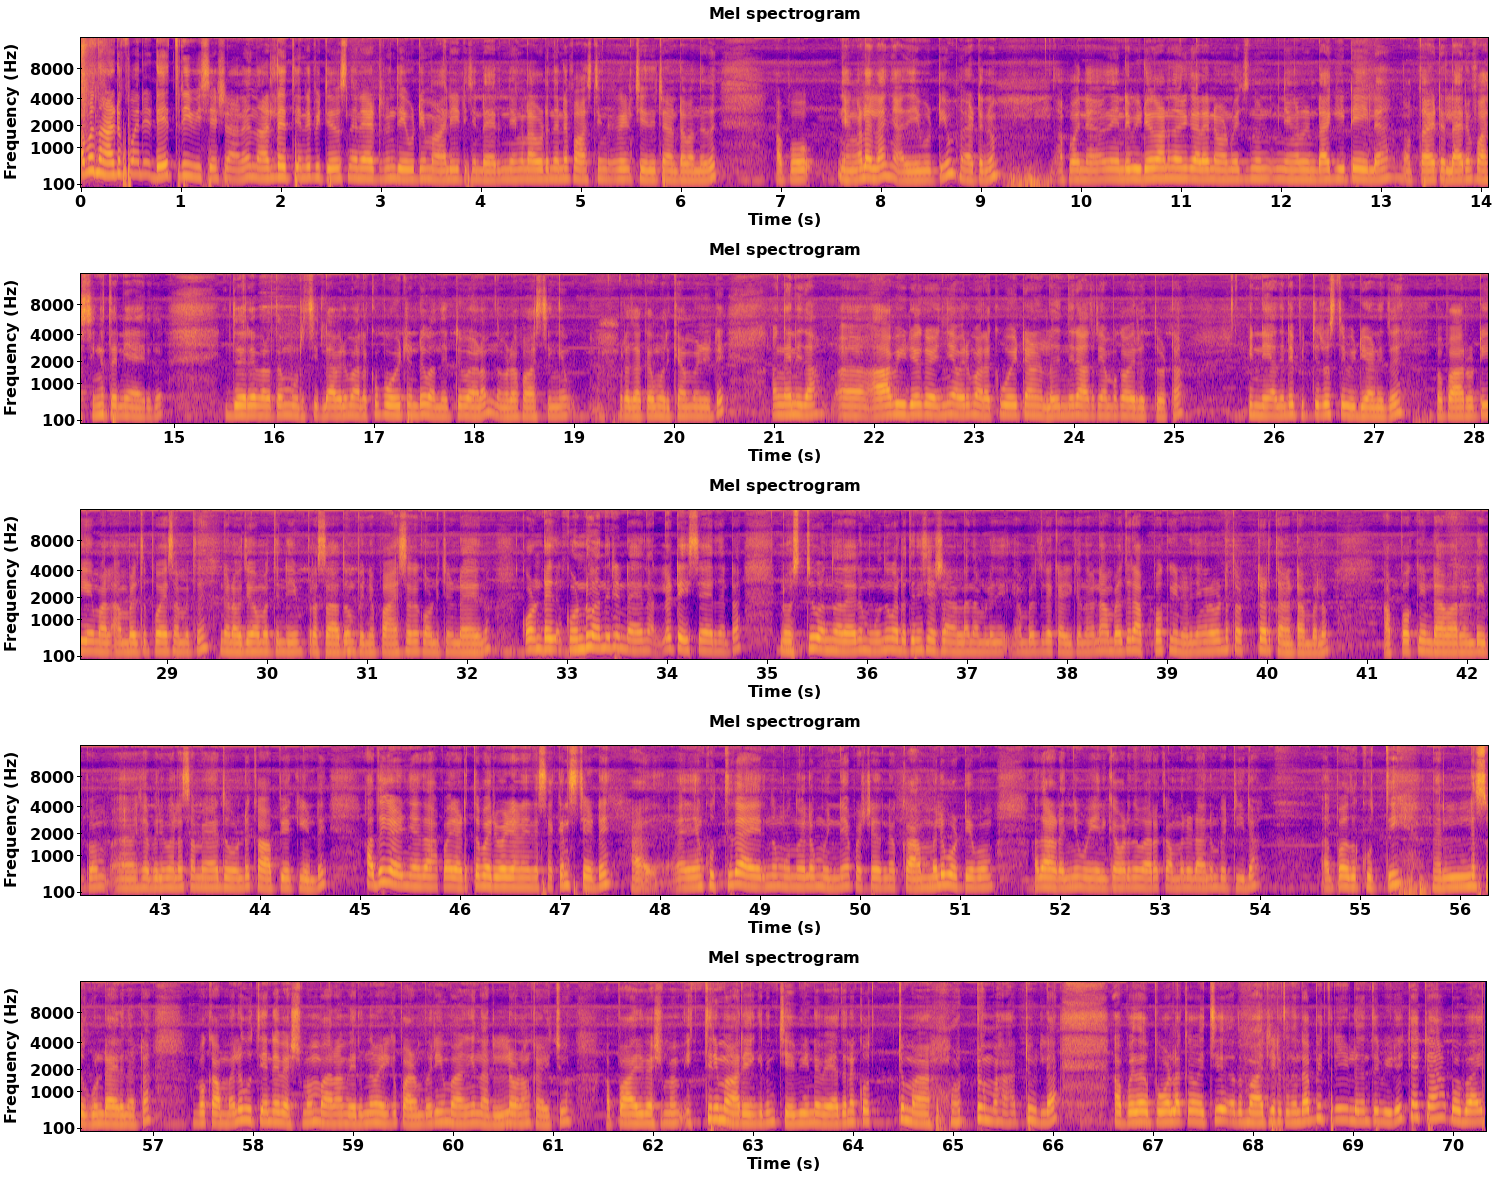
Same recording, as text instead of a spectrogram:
അപ്പോൾ നാട് പോകാന്റെ day three വിശേഷമാണ്. നാട്ടിലെത്തിയതിന്റെ പിറ്റേ ദിവസം തന്നെ ഏട്ടനും ദേവുടി മാല ഇട്ടിട്ടുണ്ടായിരുന്നു. ഞങ്ങൾ അവിടെ തന്നെ ഫാസ്റ്റിംഗ് ഒക്കെ ചെയ്തിട്ടാണ് വന്നത്. അപ്പോൾ ഞങ്ങളല്ല ഞാൻ ദേവുട്ടിയും ഏട്ടനും. അപ്പോൾ ഞാൻ എന്റെ വീഡിയോ കാണുന്നവർക്ക് അറിയാം നോൺ വെജ് ഒന്നും ഞങ്ങൾ ഉണ്ടാക്കിയിട്ടേ ഇല്ല. മൊത്തമായിട്ട് എല്ലാവരും ഫാസ്റ്റിംഗ് തന്നെയായിരുന്നു. ഇതുവരെ വ്രതം മുറിച്ചില്ല. അവർ മലക്ക് പോയിട്ടുണ്ട് വന്നിട്ട് വേണം നമ്മുടെ ഫാസ്റ്റിംഗ് വ്രതമൊക്കെ മുറിക്കാൻ വേണ്ടിയിട്ട്. അങ്ങനെ ഇതാ ആ വീഡിയോ കഴിഞ്ഞ് അവർ മലക്ക് പോയിട്ടാണുള്ളത് ഇന്ന് രാത്രി നമുക്ക് അവരെത്തും കേട്ടോ പിന്നെ അതിന്റെ പിറ്റേ ദിവസത്തെ വീഡിയോ ആണിത്. ഇപ്പോൾ പാറൂട്ടി അമ്പലത്തിൽ പോയ സമയത്ത് ഗണപതി ഹോമത്തിന്റെയും പ്രസാദവും പിന്നെ പായസമൊക്കെ കൊണ്ടിട്ടുണ്ടായിരുന്നു കൊണ്ട് കൊണ്ടുവന്നിട്ടുണ്ടായിരുന്നു. നല്ല ടേസ്റ്റ് ആയിരുന്നു കേട്ടോ. നൊസ്റ്റ് വന്നു അതായത് മൂന്ന് കൊല്ലത്തിന് ശേഷമാണല്ലോ നമ്മൾ ഈ അമ്പലത്തിൽ കഴിക്കുന്നത്. പിന്നെ അമ്പലത്തിൽ അപ്പമൊക്കെ ഉണ്ടായിരുന്നു ഞങ്ങളുടെ ഇവിടെ തൊട്ടടുത്താണ് കേട്ടോ അമ്പലം. അപ്പമൊക്കെ ഉണ്ടാവാറുണ്ട്. ഇപ്പം ശബരിമല സമയമായതുകൊണ്ട് കാപ്പിയൊക്കെ ഉണ്ട്. അത് കഴിഞ്ഞത് അപ്പോൾ അടുത്ത പരിപാടിയാണ് എന്റെ സെക്കൻഡ് സ്റ്റേഡ്. ഞാൻ കുത്തിയതായിരുന്നു മൂന്ന് കൊല്ലം മുന്നേ. പക്ഷേ അതിനൊക്കെ കമ്മൽ പൊട്ടിയപ്പം അത് അടഞ്ഞു പോയി എനിക്ക് അവിടെ നിന്ന് വേറെ കമ്മലിടാനും പറ്റിയില്ല. അപ്പോൾ അത് കുത്തി നല്ല സുഖമുണ്ടായിരുന്നു കേട്ടോ അപ്പോൾ കമ്മൽ കുത്തിയതിന്റെ വിഷമം മാറാൻ വരുന്ന വഴിക്ക് പഴംപൊരിയും വാങ്ങി നല്ലോണം കഴിച്ചു. അപ്പോൾ ആ ഒരു വിഷമം ഇത്തിരി മാറിയെങ്കിലും ചെവിന്റെ വേദനക്ക് ഒട്ടും മാ ഒട്ടും മാറ്റമില്ല. അപ്പോൾ ഇത് ഉപ്പുകളൊക്കെ വെച്ച് അത് മാറ്റിയെടുക്കുന്നുണ്ട്. അപ്പോൾ ഇത്രയേ ഉള്ളൂ ഇന്നത്തെ വീഡിയോ. ടാറ്റാ. ബൈ.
